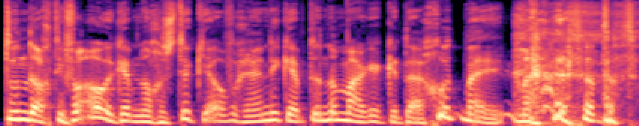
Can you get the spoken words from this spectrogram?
Toen dacht hij van, oh, ik heb nog een stukje over gehandicapten... en dan maak ik het daar goed mee. Maar dat, dat,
